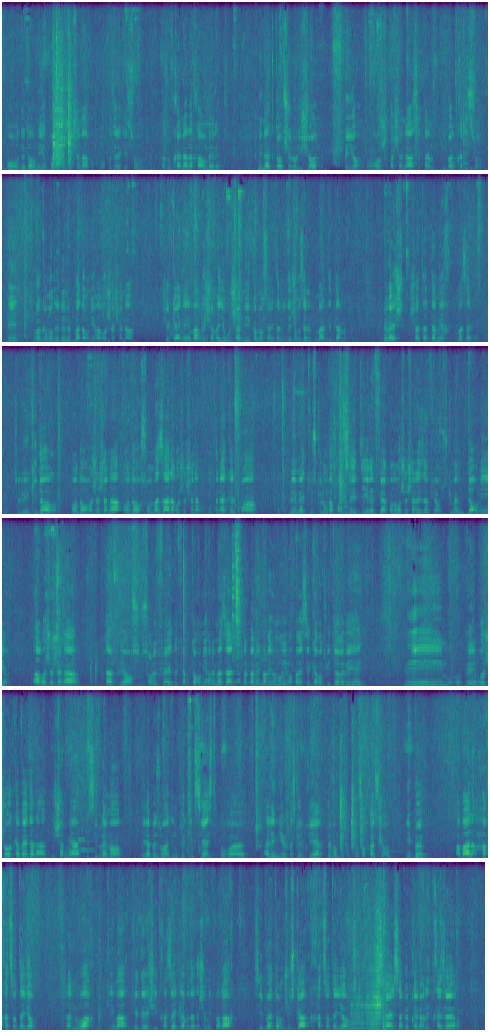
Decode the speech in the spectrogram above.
propos de dormir pendant Rosh Hashanah, beaucoup m'ont posé la question Azoufren alacha omeret. Minak tov shelo lishon beyom Rosh Hashanah. C'est un- une bonne tradition et recommandé de ne pas dormir à Rosh Hashanah. Sheken et Emar Beshem à Yerushalmi, comme Talmud de Jérusalem, de Dam, Beresh Damer Mazalia. Celui qui dort pendant Rosh Hashanah endort son mazal à Rosh Hashanah. Vous comprenez à quel point, hein, tout ce que l'on va penser, dire et faire pendant Rosh Hashanah les influences, puisque même dormir à Rosh influence sur le fait de faire dormir le mazal. Aval Bamed Marie Mamori, on va pas rester 48 heures me'at. Et si vraiment il a besoin d'une petite sieste pour euh, aller mieux, parce que les prières demandent beaucoup de concentration, il peut. Aval kima kedesh lavodat Hashem. S'il peut attendre jusqu'à chatzot hayom, ce qui en Israël c'est à peu près vers les 13 heures,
